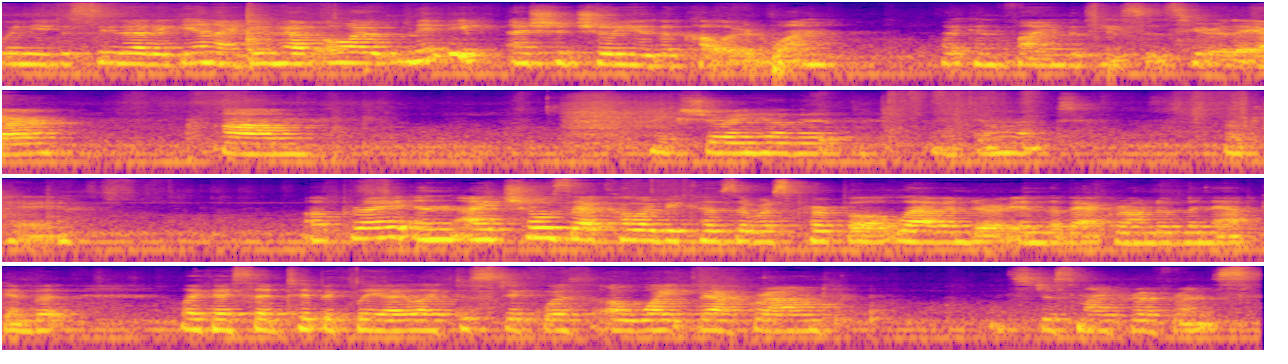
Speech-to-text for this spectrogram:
If we need to see that again, I do have, oh, I, maybe I should show you the colored one. If I can find the pieces, here they are. Um, make sure I have it, I don't. Okay upright and I chose that color because there was purple lavender in the background of the napkin but like I said typically I like to stick with a white background it's just my preference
